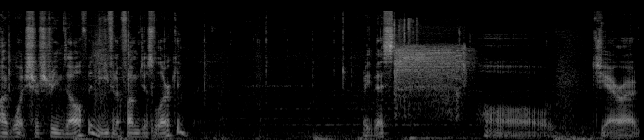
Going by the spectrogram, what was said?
I've watched your streams often, even if I'm just lurking. Right, this. Oh, Jared.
